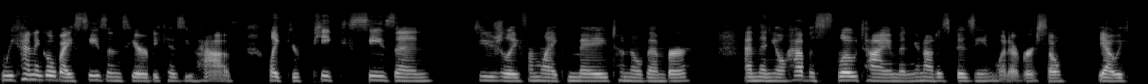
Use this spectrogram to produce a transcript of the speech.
We kind of go by seasons here because you have like your peak season. It's usually from like May to November, and then you'll have a slow time and you're not as busy and whatever. So yeah, we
